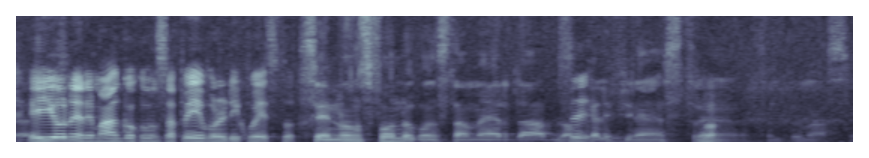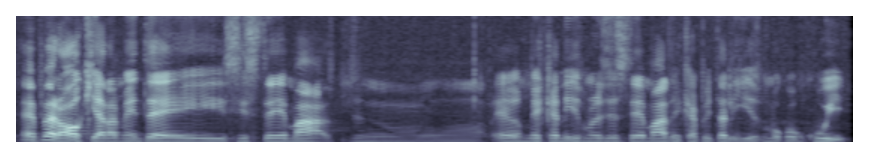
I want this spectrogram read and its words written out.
Certo. E io ne rimango consapevole di questo. Se non sfondo con sta merda, blocca Sì. le finestre. Ma- sempre massimo. E però chiaramente il sistema mm, è un meccanismo del sistema del capitalismo con cui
